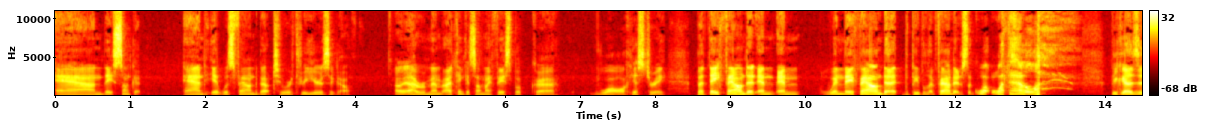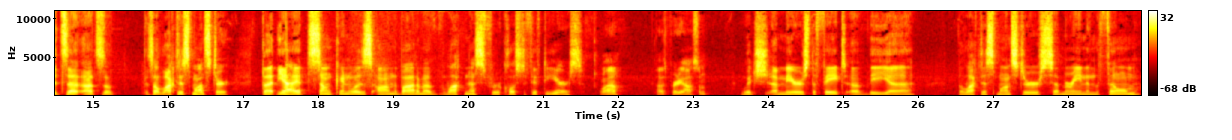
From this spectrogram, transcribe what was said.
and they sunk it. And it was found about two or three years ago. Oh, yeah. I remember. I think it's on my Facebook uh, wall history. But they found it, and and when they found it, the people that found it, it's like, what what the hell? because it's a it's a it's a Loch Ness monster. But yeah, it sunk and was on the bottom of Loch Ness for close to fifty years wow. That's pretty awesome. which uh, mirrors the fate of the uh, the Loch Ness monster submarine in the film.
